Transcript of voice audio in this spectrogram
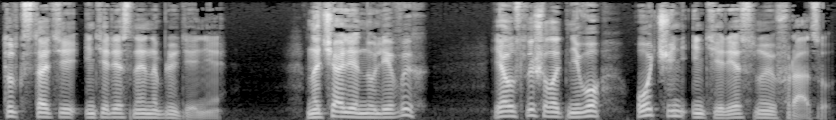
Тут, кстати, интересное наблюдение. В начале нулевых я услышал от него очень интересную фразу.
